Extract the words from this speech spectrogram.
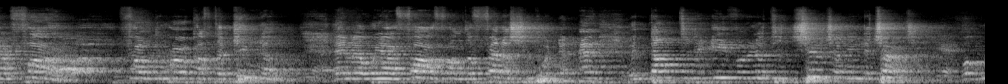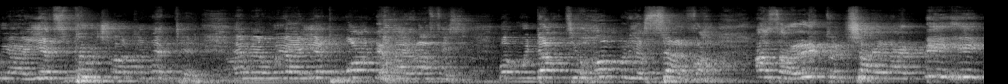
are far from the work of the kingdom. Amen. We are far from the fellowship with the and with down to the evil little children in the church. But we are yet spiritual connected. Amen. We are yet want the high office. But without you humble yourself as a little child and be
